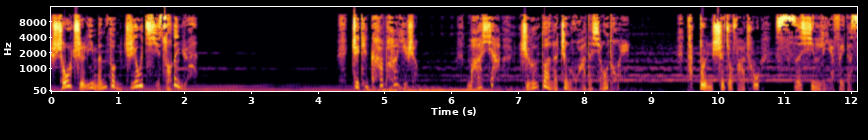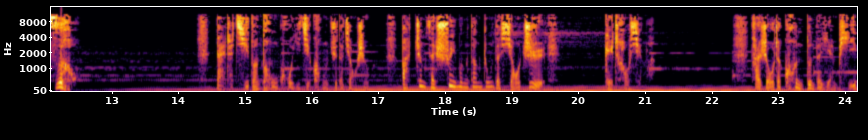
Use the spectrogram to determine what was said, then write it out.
手指离门缝只有几寸远。只听咔啪一声，麻夏折断了郑华的小腿，他顿时就发出撕心裂肺的嘶吼。带着极端痛苦以及恐惧的叫声，把正在睡梦当中的小智给吵醒了。他揉着困顿的眼皮，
